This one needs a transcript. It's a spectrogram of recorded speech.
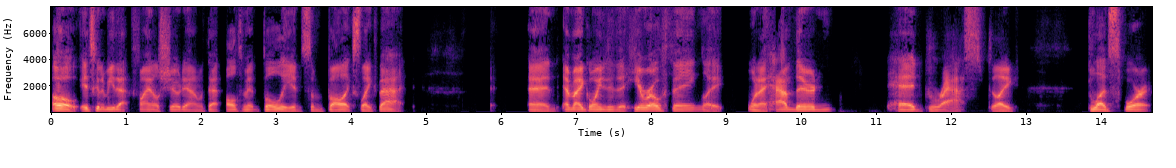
oh it's going to be that final showdown with that ultimate bully and some bollocks like that. And am i going to the hero thing like when i have their head grasped like blood sport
